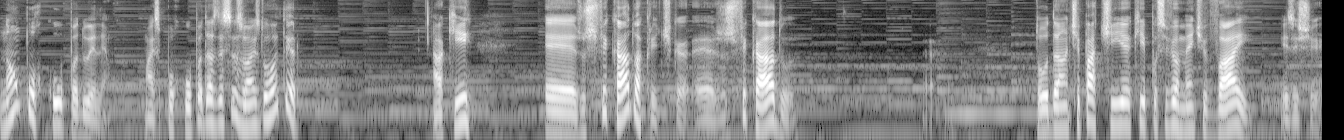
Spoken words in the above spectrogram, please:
não por culpa do elenco, mas por culpa das decisões do roteiro. Aqui é justificado a crítica, é justificado toda a antipatia que possivelmente vai existir.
